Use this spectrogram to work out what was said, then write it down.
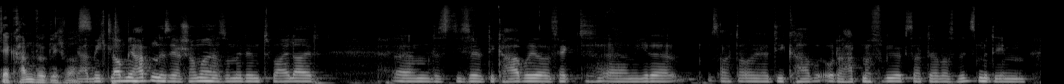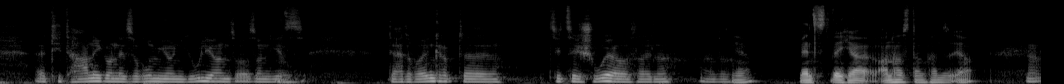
der kann wirklich was. Ja, aber ich glaube, wir hatten das ja schon mal so mit dem Twilight, ähm, dass dieser DiCaprio-Effekt, ähm, jeder sagt auch ja DiCaprio, oder hat man früher gesagt, ja, was willst du mit dem? äh, Titanic und das Romeo und Julia und so. Und jetzt, mhm. der hat Rollen gehabt, der zieht sich Schuhe aus halt, ne? Also. Ja. Wenn es welcher anhast, dann kann sie, ja. ja.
